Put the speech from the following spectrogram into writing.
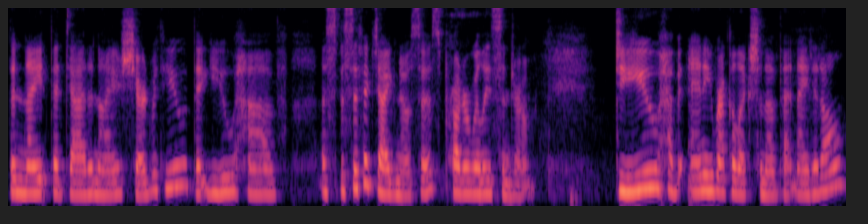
the night that Dad and I shared with you that you have a specific diagnosis, Prader-Willi syndrome. Do you have any recollection of that night at all?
